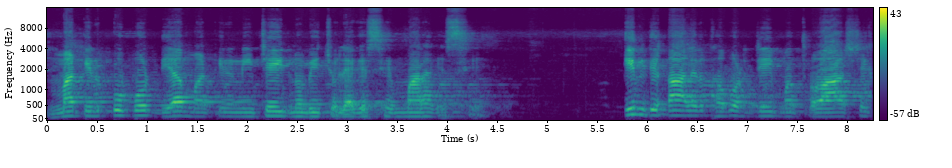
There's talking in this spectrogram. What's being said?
মাটির উপর দিয়া মাটির নিচেই নবী চলে গেছে, মারা গেছে। ইন্তেকালের খবর যেই মাত্র আশেখ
